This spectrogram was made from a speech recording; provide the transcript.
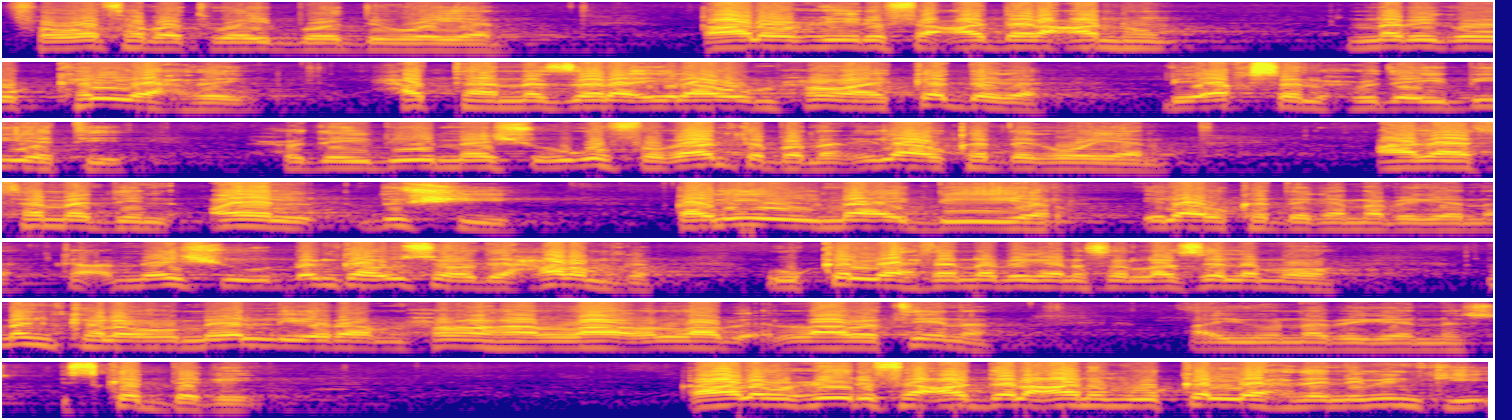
fawahabat way boodda weeyaan. Qaala wuxuu yidhi facadala canhum nabiga wuu ka leexday xataa nazala ilaa uu muxuu aha ka dega biaqsa alxudaybiyati xudaybiya meesha ugu fogaanta badan ilaa uu ka dega weeyaan. Calaa hamadin ceel dushii qaliil maai biyar ilaa uu ka dega nabigeenna meeshii uu dhankaa u socday xaramka wuu ka leexday nabigeena sal l slam oo dhan kale oo meel yara muxuu ahaa laabatina ayuu nabigeenna iska degay. Qaala wuxuu yidhi facadala canhum wuu ka leexday nimankii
